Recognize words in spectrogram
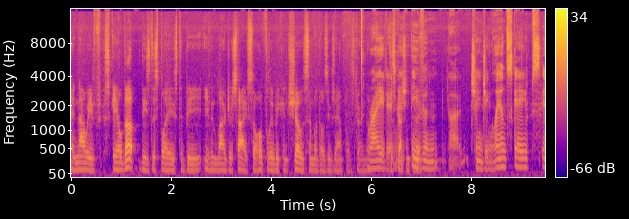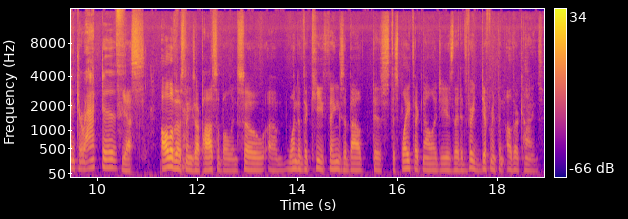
And now we've scaled up these displays to be even larger size. So hopefully we can show some of those examples during the Right, and discussion today. even uh, changing landscapes, interactive. Yes, all of those Yeah. things are possible. And so, um, one of the key things about this display technology is that it's very different than other kinds.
